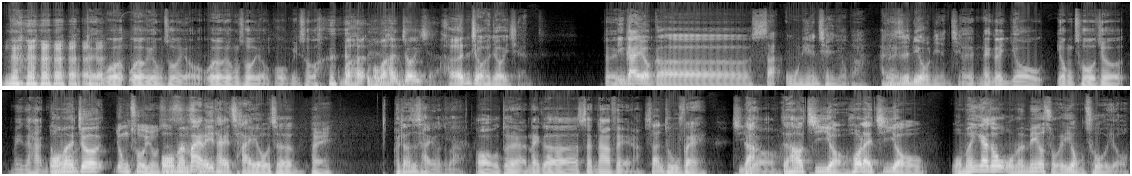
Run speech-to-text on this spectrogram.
对我 我有用错油，我有用错油过，没错。我们很我们很久以前，很久很久以前，对，应该有个三五年前有吧，还是六年前？对，那个油用错就没得喊。我们就用错油，我们卖了一台柴油车，哎，好像是柴油的吧？哦，对啊，那个山塔斐啊，山土斐机油，然后机油，后来机油，我们应该说我们没有所谓用错油，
